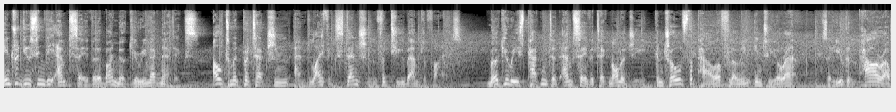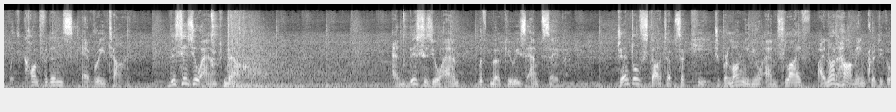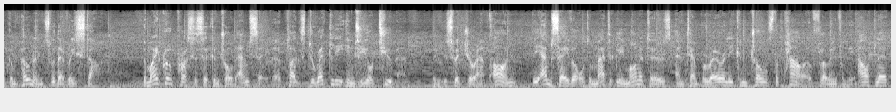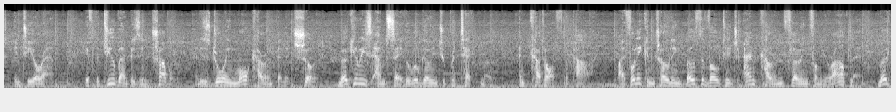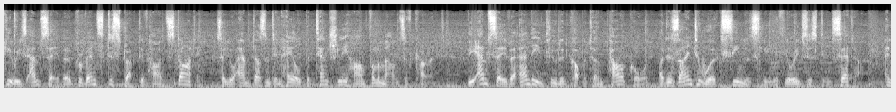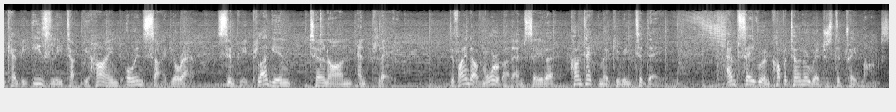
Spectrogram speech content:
Introducing the Amp Saver by Mercury Magnetics. Ultimate protection and life extension for tube amplifiers. Mercury's patented Amp Saver technology controls the power flowing into your amp, so you can power up with confidence every time. This is your amp now. And this is your amp with Mercury's Amp Saver. Gentle startups are key to prolonging your amp's life by not harming critical components with every start. The microprocessor-controlled amp saver plugs directly into your tube amp. When you switch your amp on, the amp saver automatically monitors and temporarily controls the power flowing from the outlet into your amp. If the tube amp is in trouble and is drawing more current than it should, Mercury's amp saver will go into protect mode and cut off the power. By fully controlling both the voltage and current flowing from your outlet, Mercury's amp saver prevents destructive hard starting, so your amp doesn't inhale potentially harmful amounts of current. The amp saver and the included Coppertone power cord are designed to work seamlessly with your existing setup and can be easily tucked behind or inside your amp. Simply plug in, turn on and play. To find out more about Amp Saver, contact Mercury today. Amp Saver and Coppertone are registered trademarks.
